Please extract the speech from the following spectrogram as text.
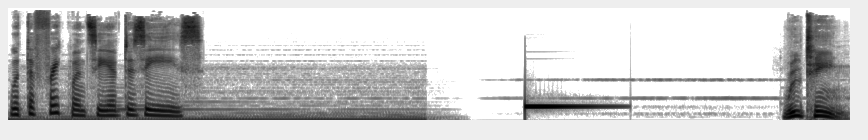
with the frequency of disease. Routine.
